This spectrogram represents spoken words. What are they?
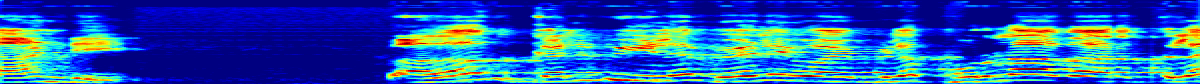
தாண்டி அதாவது கல்வியில வேலை வாய்ப்பில் பொருளாதாரத்துல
